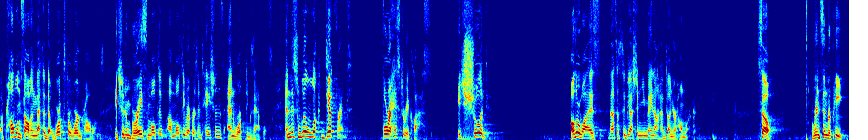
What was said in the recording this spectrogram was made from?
a problem-solving method that works for word problems. It should embrace multi, uh, multi-representations and worked examples. And this will look different for a history class. It should. Otherwise, that's a suggestion you may not have done your homework. So, rinse and repeat.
